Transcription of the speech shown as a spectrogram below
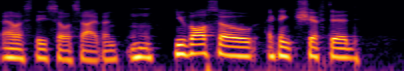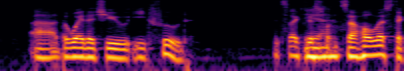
LSD, psilocybin. Mhm. You've also, I think, shifted uh, the way that you eat food. It's like this. Yeah. It's a holistic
